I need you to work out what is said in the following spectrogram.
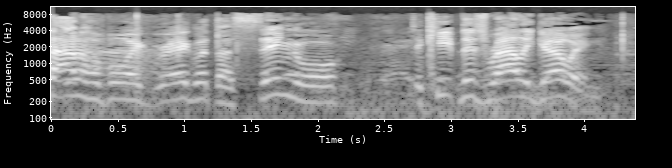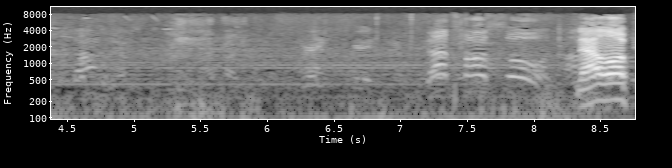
Atta boy, Greg, with a single to keep this rally going. Now up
